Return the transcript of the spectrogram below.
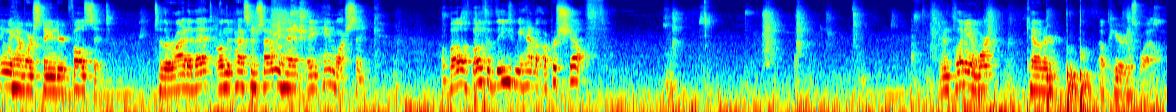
And we have our standard faucet. To the right of that, on the passenger side, we have a hand wash sink. Above both of these, we have an upper shelf. And plenty of work counter up here as well.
